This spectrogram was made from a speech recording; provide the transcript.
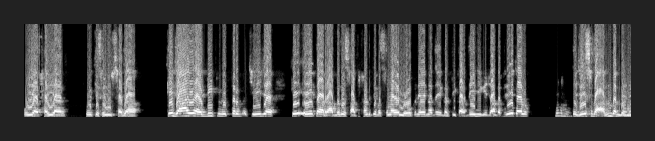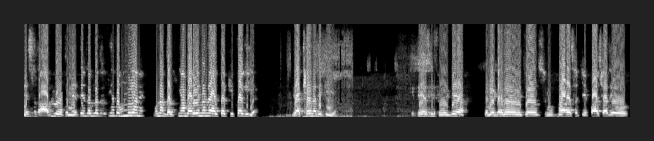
ਕੋਈ ਐਫ ਆਈ ਆਰ ਕੋਈ ਕਿਸੇ ਨੂੰ ਸਜ਼ਾ? ਕਿ ਜਾਂ ਇਹ ਐਡੀ ਪਵਿੱਤਰ ਚੀਜ਼ ਹੈ ਕਿ ਇਹ ਤਾਂ ਰੱਬ ਦੇ ਸੱਚਖੰਡ 'ਚ ਵਸਣ ਵਾਲੇ ਲੋਕ ਨੇ ਇਹਨਾਂ ਤੇ ਗਲਤੀ ਕਰਦੇ ਹੀ ਨਹੀਂ ਕਿ ਜਾਂ ਤਾਂ ਫਿਰ ਇਹ ਕਹਿ ਲਓ। ਤੇ ਜੇ ਸਧਾਰਨ ਬੰਦੇ ਨੇ ਸਧਾਰਨ ਲੋਕ ਨੇ ਤੇ ਇਹਦਾ ਮਤਲਬ ਗਲਤੀਆਂ ਤਾਂ ਹੁੰਦੀਆਂ ਨੇ। ਉਹਨਾਂ ਗਲਤੀਆਂ ਬਾਰੇ ਇਹਨਾਂ ਨੇ ਅੱਜ ਤੱਕ ਕੀਤਾ ਕੀ ਹੈ ਵਿਆਖਿਆ ਇਹਨਾਂ ਦੀ ਕੀ ਹੈ ਕਿਤੇ ਅਸੀਂ ਸੋਚਦੇ ਆ ਕੈਨੇਡਾ ਦੇ ਵਿੱਚ ਸਰੂਪ ਮਹਾਰਾਜ ਸੱਚੇ ਪਾਤਸ਼ਾਹ ਦੇ ਉਹ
